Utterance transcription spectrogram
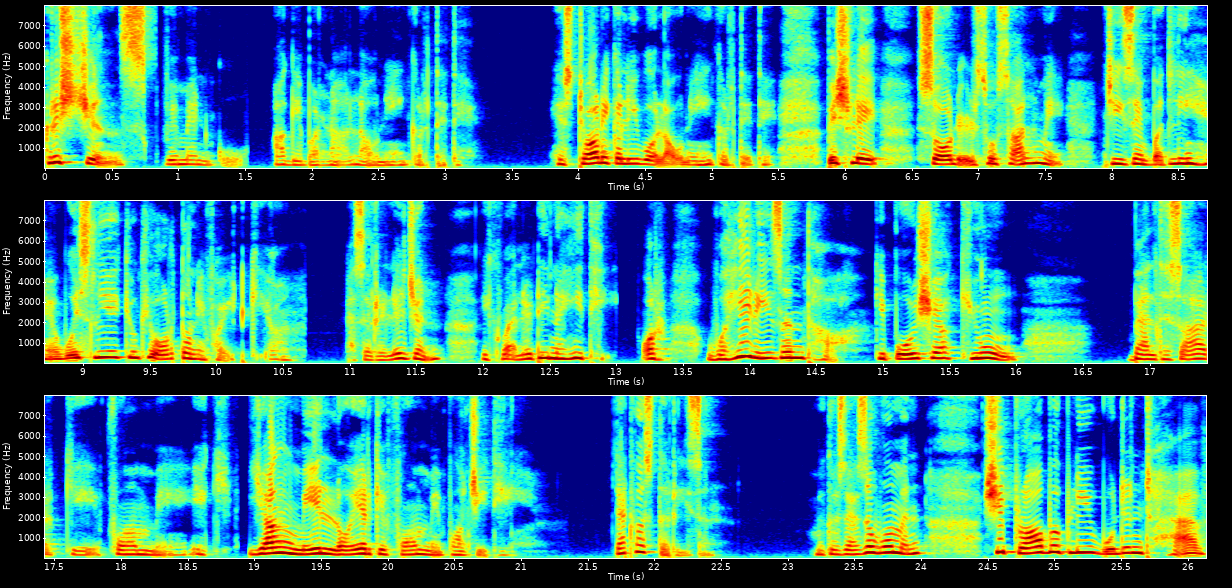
क्रिश्चियंस विमेन को आगे बढ़ना अलाउ नहीं करते थे। हिस्टोरिकली वो अलाउ नहीं करते थे। पिछले सौ, डेढ़ सौ साल में चीज़ें बदली हैं, वो इसलिए क्योंकि औरतों ने फाइट किया। एज ए रिलीजन इक्वालिटी नहीं थी। और वही रीज़न था कि पोर्शिया क्यों बैल्थसार के फॉर्म में, एक यंग मेल लॉयर के फॉर्म में पहुँची थी। That was the reason because as a woman, she probably wouldn't have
